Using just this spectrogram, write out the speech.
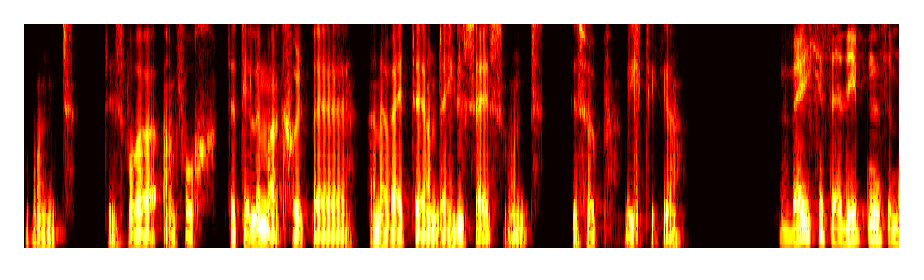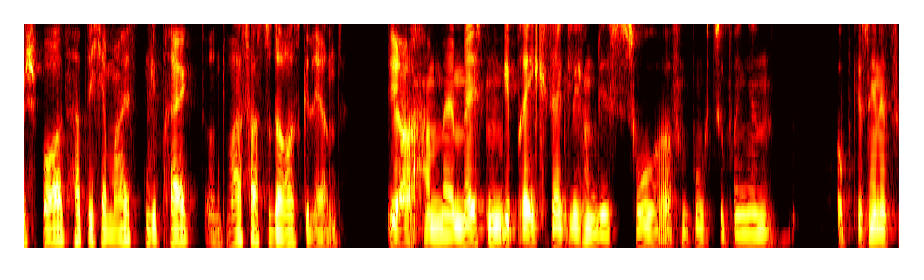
Und das war einfach der Telemark halt bei einer Weite an der Hillsize und deshalb wichtig, ja. Welches Erlebnis im Sport hat dich am meisten geprägt und was hast du daraus gelernt? Ja, am meisten geprägt eigentlich, um das so auf den Punkt zu bringen, abgesehen jetzt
